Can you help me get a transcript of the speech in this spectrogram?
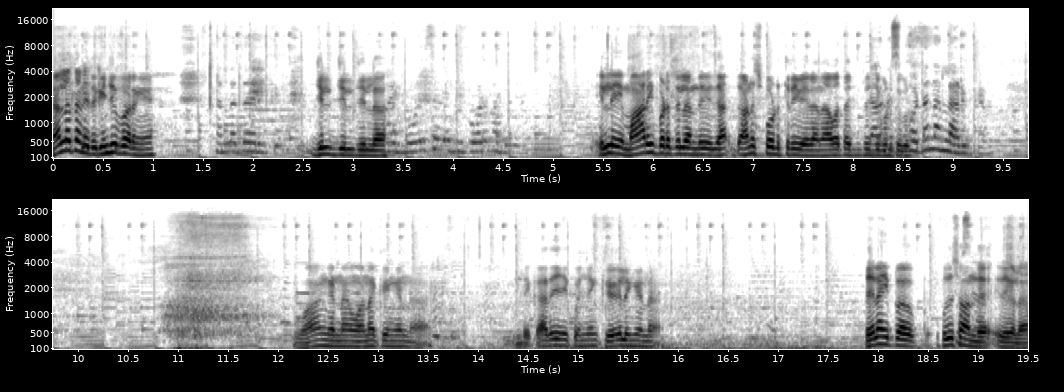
நல்லா தானே இது கிஞ்சு பாருங்க நல்லா தான் இருக்கு ஜில் ஜில் ஜில்லா. இல்லை மாரி படத்தில் அந்த தனுஷ் போட்டு திரி வேறு அந்த அவ தைச்சு தைச்சு கொடுத்து நல்லா இருக்கு. வாங்கண்ணா வணக்கங்கண்ணா. இந்த கதையை கொஞ்சம் கேளுங்கண்ணா. இதெல்லாம் இப்போ புதுசாக வந்த இதுகளா?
